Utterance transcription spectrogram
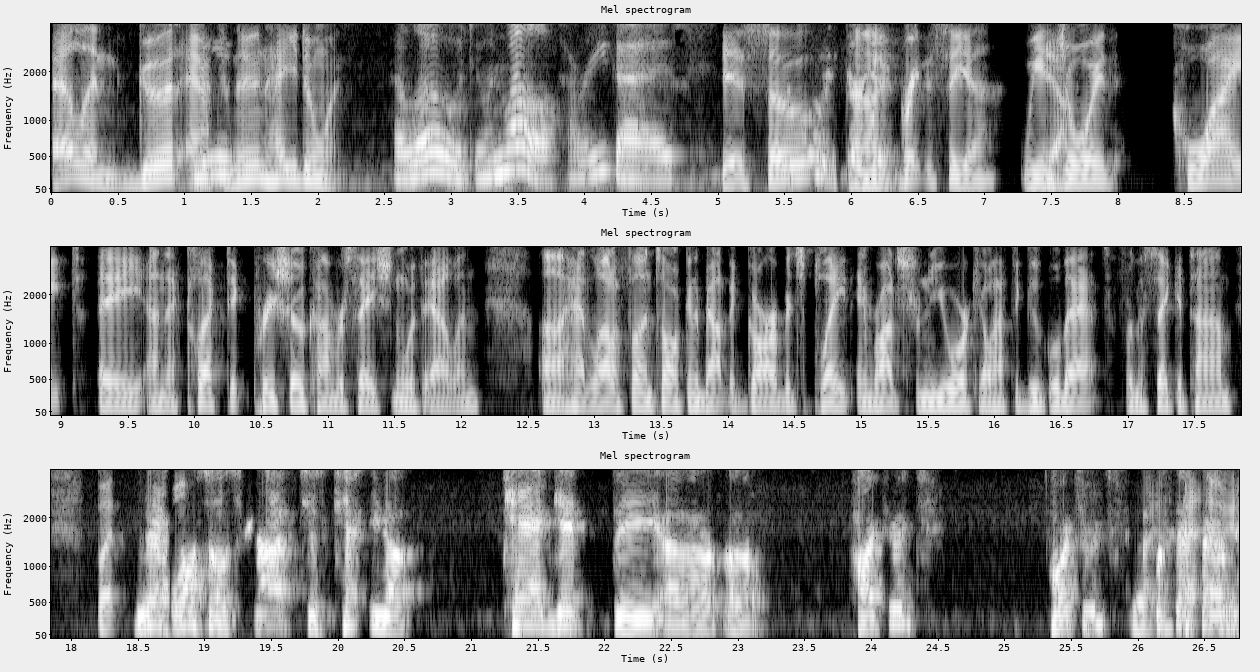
Ellen, good afternoon. How are you doing? Hello, doing well. How are you guys? It's so uh, great to see you. We Yeah. enjoyed quite a an eclectic pre-show conversation with Ellen. Uh, had a lot of fun talking about the garbage plate in Rochester, New York. You'll have to Google that for the sake of time. But Yeah. Well- also, Scott just can't, you know, can't get the uh, uh, partridge. Partridge. Right. What's that family?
